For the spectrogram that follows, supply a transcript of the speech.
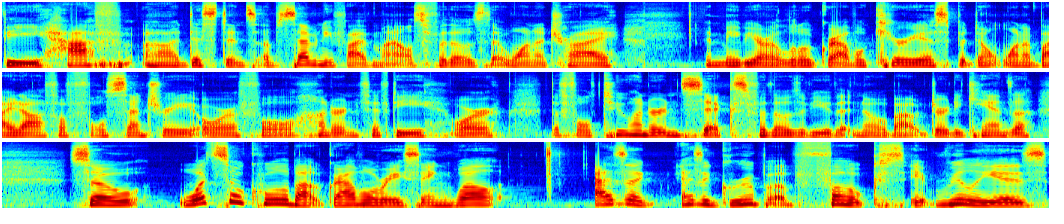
the half uh, distance of 75 miles for those that want to try and maybe are a little gravel curious but don't want to bite off a full century or a full 150 or the full 206 for those of you that know about Dirty Kanza. So, what's so cool about gravel racing? Well, as a as a group of folks, it really is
